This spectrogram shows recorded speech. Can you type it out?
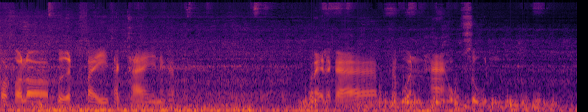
พอขอรอ เปิดไฟทักทายนะครับ ไปแล้วครับขบวน 560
